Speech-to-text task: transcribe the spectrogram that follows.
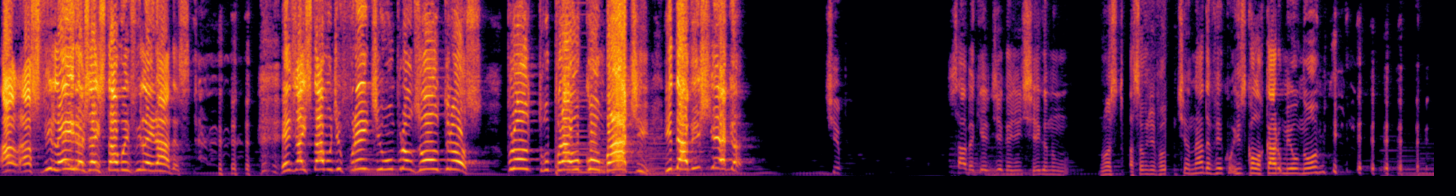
As fileiras já estavam enfileiradas. Eles já estavam de frente um para os outros, pronto para o combate. E Davi chega. Tipo, sabe aquele dia que a gente chega num, numa situação que a gente falou, não tinha nada a ver com isso, colocar o meu nome.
